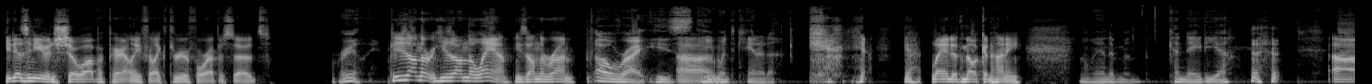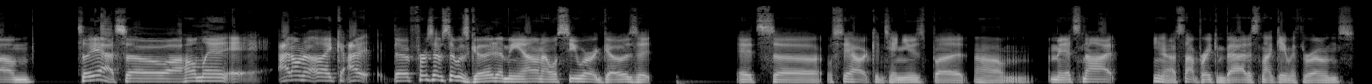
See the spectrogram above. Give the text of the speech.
He doesn't even show up apparently for like three or four episodes. Really? He's on the he's on the lam. He's on the run. Oh, right. He's he Um, went to Canada, yeah, yeah. Land of milk and honey. the land of Canada. Um. So yeah. So uh, Homeland. I don't know. Like I, the first episode was good. I mean, I don't know. We'll see where it goes. It. It's. Uh. We'll see how it continues. But um. I mean, it's not. You know, it's not Breaking Bad. It's not Game of Thrones.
